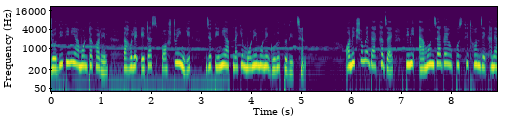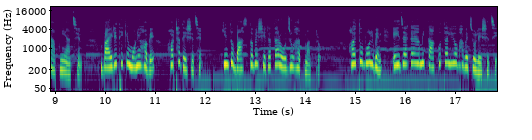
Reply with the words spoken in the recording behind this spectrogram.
যদি তিনি এমনটা করেন, তাহলে এটা স্পষ্ট ইঙ্গিত যে তিনি আপনাকে মনে মনে গুরুত্ব দিচ্ছেন। অনেক সময় দেখা যায় তিনি এমন জায়গায় উপস্থিত হন যেখানে আপনি আছেন। বাইরে থেকে মনে হবে হঠাৎ এসেছেন। কিন্তু বাস্তবে সেটা তার অজুহাত মাত্র। হয়তো বলবেন, এই জায়গায় আমি কাকতালীয়ভাবে চলে এসেছি।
